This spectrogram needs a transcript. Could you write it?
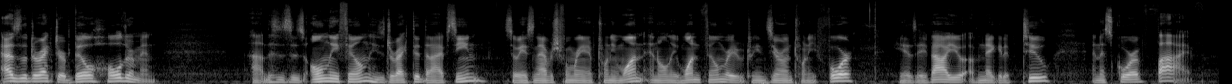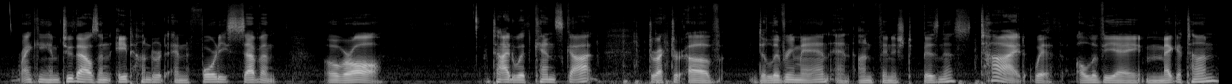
As the director, Bill Holderman. Uh, this is his only film he's directed that I've seen. So he has an average film rating of 21 and only one film rated between 0 and 24. He has a value of negative 2 and a score of 5, ranking him 2,847th overall. Tied with Ken Scott, director of Delivery Man and Unfinished Business. Tied with Olivier Megaton,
